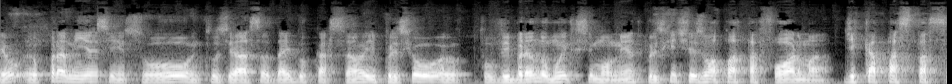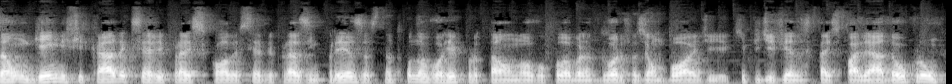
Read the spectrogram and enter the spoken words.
eu, eu para mim, assim, sou entusiasta da educação e por isso que eu estou vibrando muito esse momento, por isso que a gente fez uma plataforma de capacitação gamificada que serve para a escola e serve para as empresas, tanto quando eu vou recrutar um novo colaborador, fazer um board, equipe de vendas que está espalhada, ou para um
